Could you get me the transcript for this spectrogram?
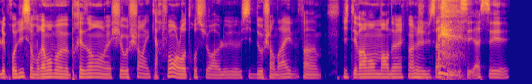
les, produits sont vraiment euh, présents chez Auchan et Carrefour. On le retrouve sur euh, le site d'Auchan Drive. Enfin, j'étais vraiment mort de rire quand j'ai vu ça. C'est assez,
